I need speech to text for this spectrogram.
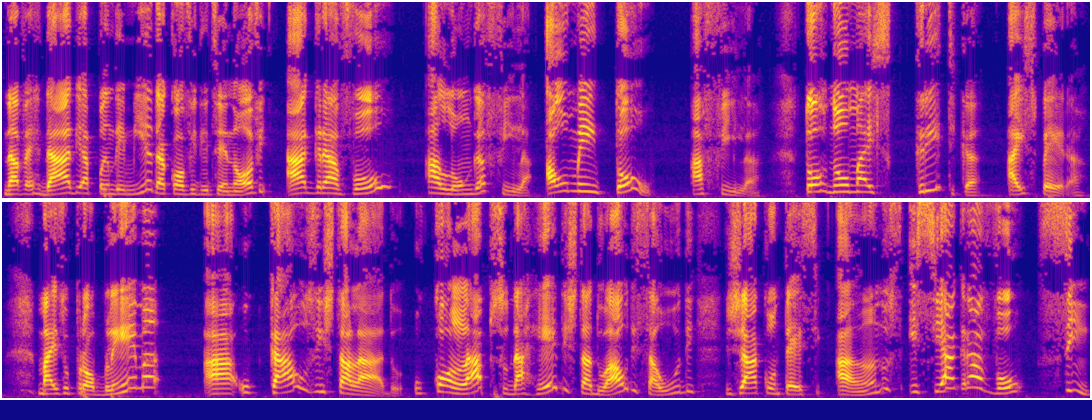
Na verdade, a pandemia da Covid-19 agravou a longa fila, aumentou a fila, tornou mais crítica a espera. Mas o problema, a, o caos instalado, o colapso da rede estadual de saúde já acontece há anos e se agravou, sim,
